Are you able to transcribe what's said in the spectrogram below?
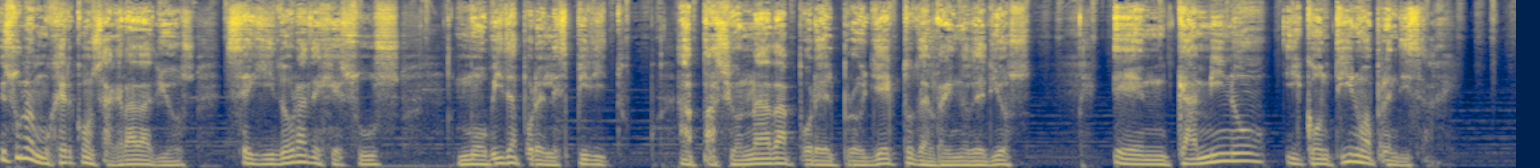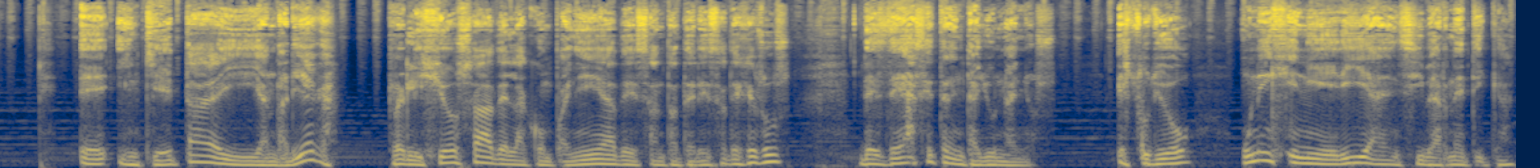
Es una mujer consagrada a Dios, seguidora de Jesús, movida por el Espíritu, apasionada por el proyecto del reino de Dios, en camino y continuo aprendizaje. E inquieta y andariega religiosa de la Compañía de Santa Teresa de Jesús desde hace 31 años. Estudió una ingeniería en cibernética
